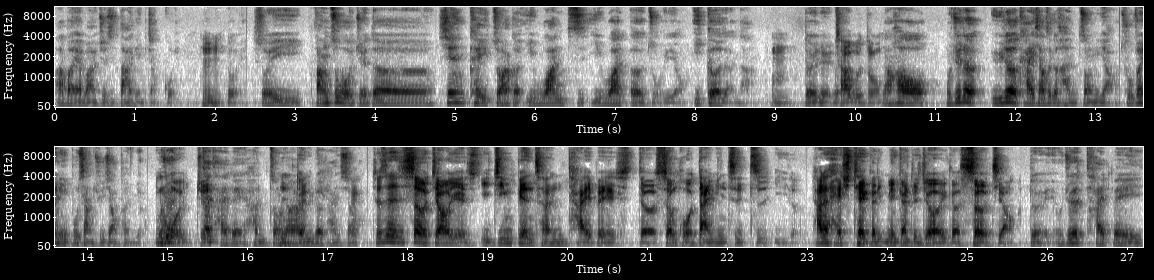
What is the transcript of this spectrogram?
要不然要不然就是大一点比较贵。嗯，对，所以房租我觉得先可以抓个一万至一万二左右一个人啊。嗯，对对对，差不多。然后。我觉得娱乐开销这个很重要，除非你不想去交朋友。因为我觉得在台北很重要的娱乐开销，就是社交也已经变成台北的生活代名词之一了。它的 hashtag 里面感觉就有一个社交。对，我觉得台北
